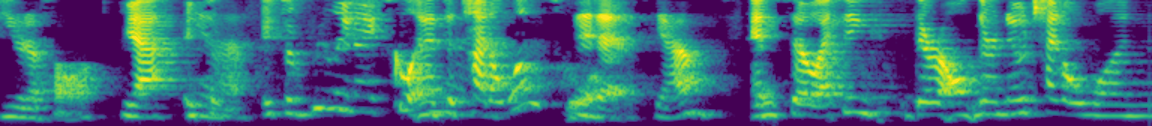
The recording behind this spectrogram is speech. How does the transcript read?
beautiful. yeah. It's Yeah. a it's a really nice school, and it's a Title One school. It is, yeah. And so I think there are all, there are no Title One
